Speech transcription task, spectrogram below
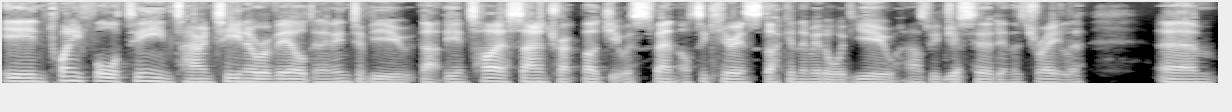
In 2014, Tarantino revealed in an interview that the entire soundtrack budget was spent on securing Stuck in the Middle with You, as we've just heard in the trailer. Um,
